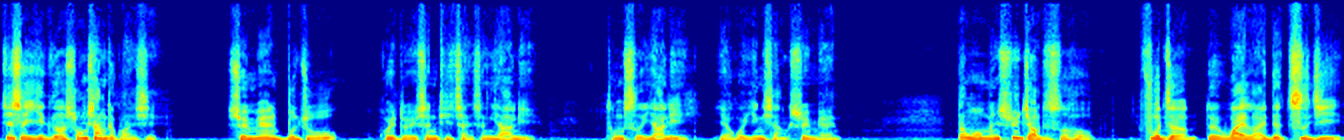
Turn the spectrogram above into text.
这是一个双向的关系。睡眠不足会对身体产生压力，同时压力也会影响睡眠。当我们睡觉的时候，负责对外来的刺激。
